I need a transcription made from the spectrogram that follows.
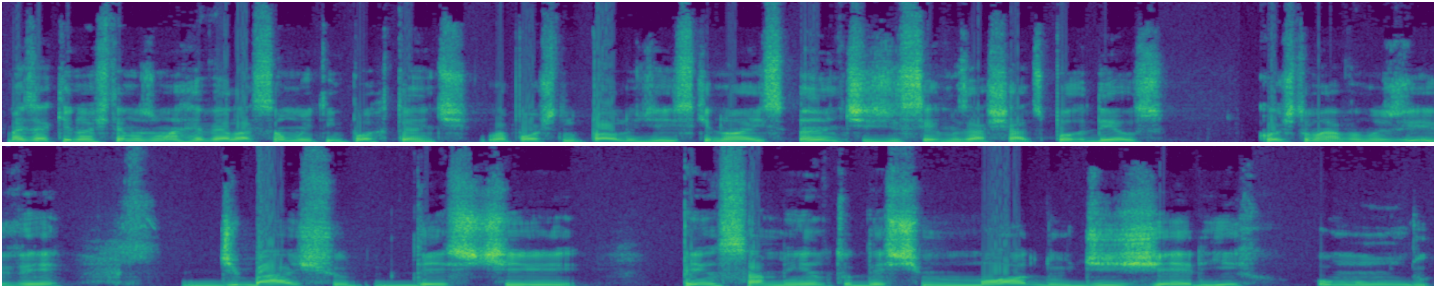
Mas aqui nós temos uma revelação muito importante. O apóstolo Paulo diz que nós, antes de sermos achados por Deus, costumávamos viver debaixo deste pensamento, deste modo de gerir o mundo.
